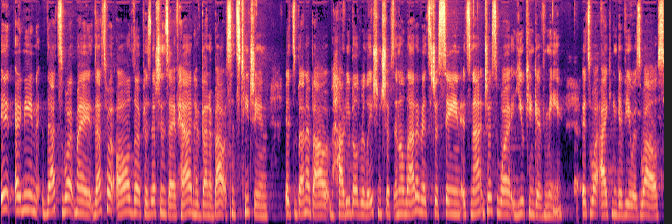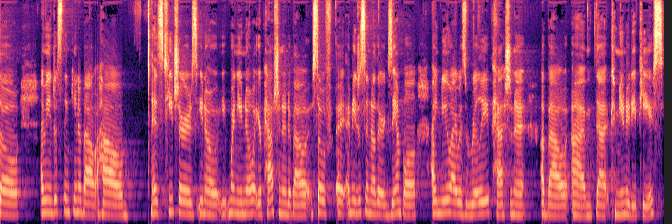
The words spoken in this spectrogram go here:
it i mean that's what my that's what all the positions i've had have been about since teaching. It's been about how do you build relationships and a lot of it's just saying it's not just what you can give me it's what i can give you as well. So i mean just thinking about how as teachers, you know, when you know what you're passionate about. So, if, I mean, just another example, I knew I was really passionate about um, that community piece.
